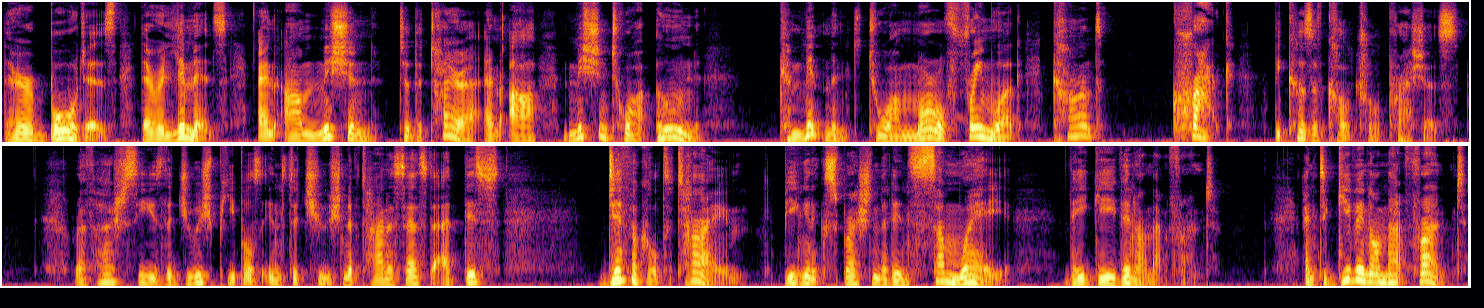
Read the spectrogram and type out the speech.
there are borders, there are limits, and our mission to the Torah and our mission to our own commitment to our moral framework can't crack because of cultural pressures. Rav Hirsch sees the Jewish people's institution of Tanis Esther at this difficult time being an expression that in some way they gave in on that front. And to give in on that front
